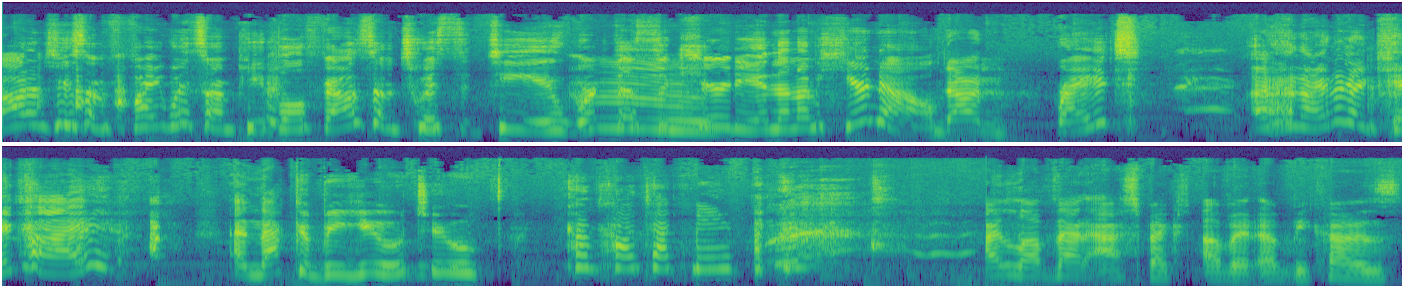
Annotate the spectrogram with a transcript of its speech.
got into some fight with some people, found some twisted tea, worked as security, and then I'm here now. done. Right? And I didn't kick high. And that could be you too. Come contact me. I love that aspect of it of because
